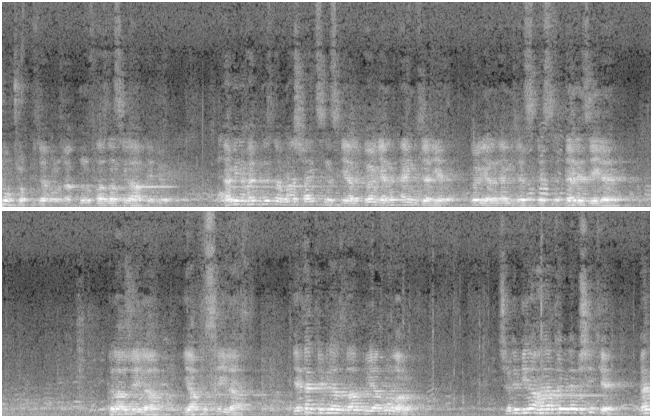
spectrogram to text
çok çok güzel olacak. Bunu fazlasıyla hak ediyor. Eminim hepiniz de buna şahitsiniz ki yani bölgenin en güzel yeri, bölgenin en güzel sitesi, deniziyle, plajıyla, yapısıyla. Yeter ki biraz daha duyarlı olalım. Şimdi bina hayatı öyle bir şey ki, ben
